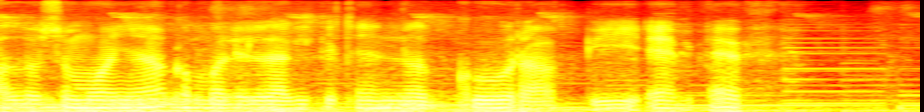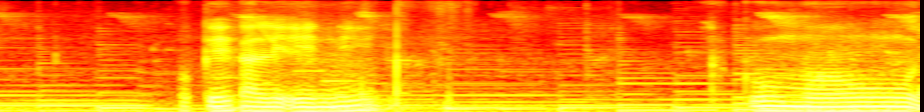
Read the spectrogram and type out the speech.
Halo semuanya, kembali lagi ke channelku Raffi MF. Oke, kali ini aku mau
